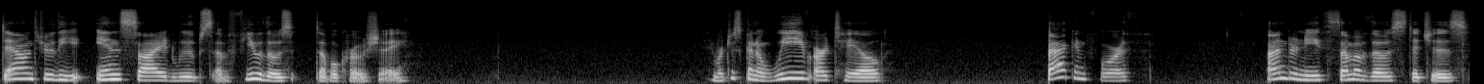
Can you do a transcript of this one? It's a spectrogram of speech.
down through the inside loops of a few of those double crochet. And we're just going to weave our tail back and forth underneath some of those stitches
